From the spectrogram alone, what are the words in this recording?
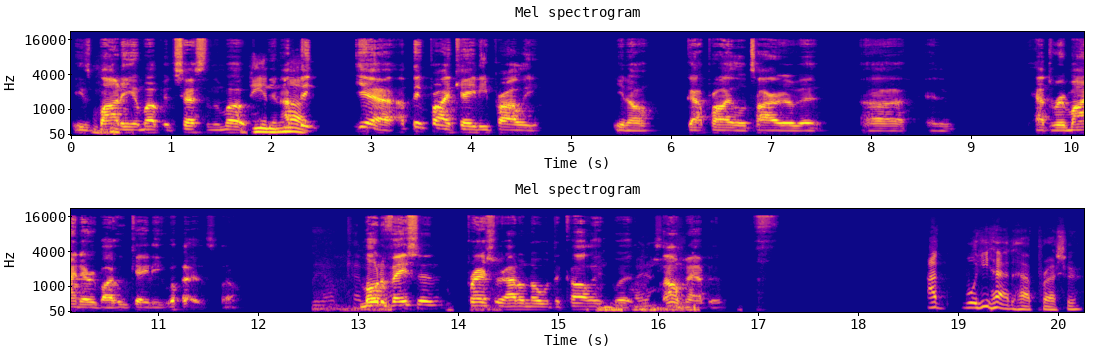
he's bodying him up and chesting him up. Beating and him I up. think, yeah, I think probably KD probably, you know, got probably a little tired of it, uh, and had to remind everybody who KD was. So motivation, pressure, I don't know what to call it, but something happened. I well, he had to have pressure,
